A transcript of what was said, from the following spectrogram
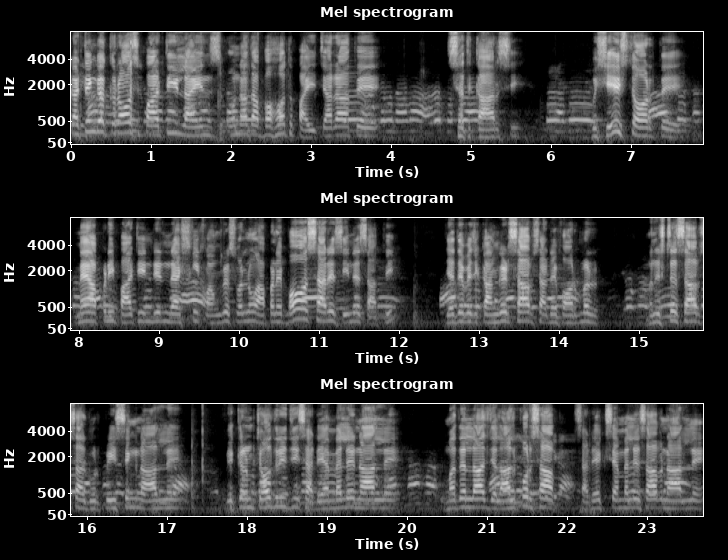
ਕਟਿੰਗ ਅਕ੍ਰੋਸ ਪਾਰਟੀ ਲਾਈਨਸ ਉਹਨਾਂ ਦਾ ਬਹੁਤ ਭਾਈਚਾਰਾ ਤੇ ਸਤਿਕਾਰ ਸੀ। ਵਿਸ਼ੇਸ਼ ਤੌਰ ਤੇ ਮੈਂ ਆਪਣੀ ਪਾਰਟੀ ਇੰਡੀਅਨ ਨੈਸ਼ਨਲ ਕਾਂਗਰਸ ਵੱਲੋਂ ਆਪਣੇ ਬਹੁਤ ਸਾਰੇ ਸੀਨੀਅਰ ਸਾਥੀ, ਜਿਹਦੇ ਵਿੱਚ ਕਾਂਗੜ ਸਾਹਿਬ ਸਾਡੇ former minister Sahib, sir Gurpreet Singh ਨਾਲ ਨੇ, ਵਿਕਰਮ ਚੌਧਰੀ ਜੀ ਸਾਡੇ ਐਮਐਲਏ ਨਾਲ ਨੇ, ਮਦਨ ਲਾਲ ਜਲਾਲਪੁਰ ਸਾਹਿਬ ਸਾਡੇ ਐਕਸ ਐਮਐਲਏ ਸਾਹਿਬ ਨਾਲ ਨੇ।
